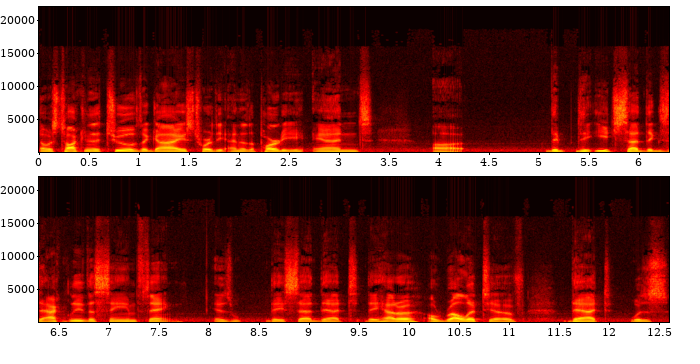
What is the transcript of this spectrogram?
I was talking to two of the guys toward the end of the party, and uh, they they each said exactly the same thing. Is they said that they had a, a relative that was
